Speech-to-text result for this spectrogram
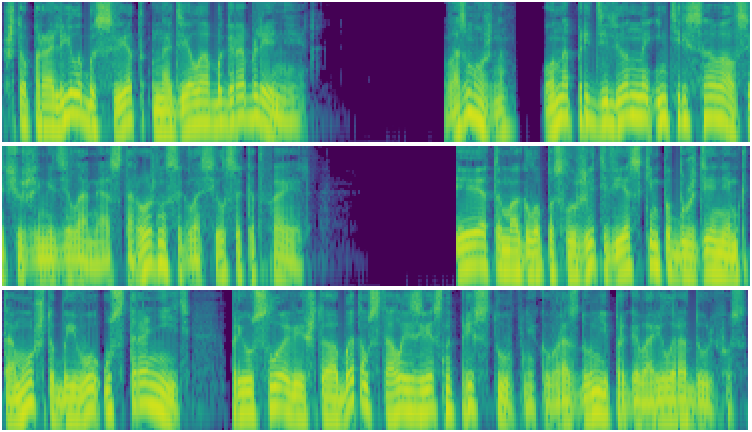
что пролило бы свет на дело об ограблении. Возможно, он определенно интересовался чужими делами, осторожно согласился Катфаэль. И это могло послужить веским побуждением к тому, чтобы его устранить – при условии, что об этом стало известно преступнику, в раздумье проговорил Радульфус.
